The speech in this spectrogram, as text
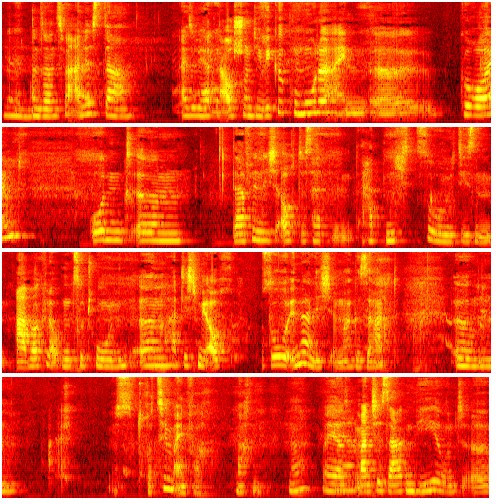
Mhm. Und sonst war alles da. Also wir hatten auch schon die Wickelkommode eingeräumt. Äh, und ähm, da finde ich auch, das hat, hat nichts so mit diesem Aberglauben zu tun. Ähm, hatte ich mir auch so innerlich immer gesagt. Ähm, es trotzdem einfach machen. Ne? Weil ja, ja, manche sagen wie und äh,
